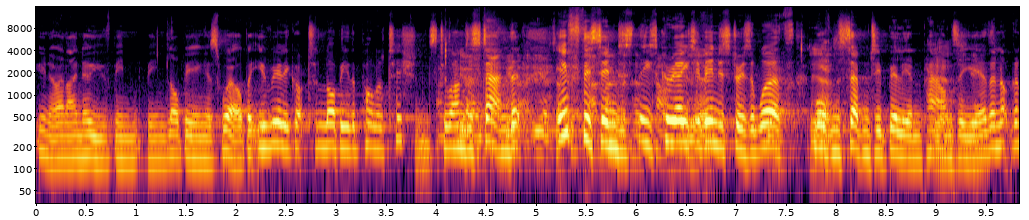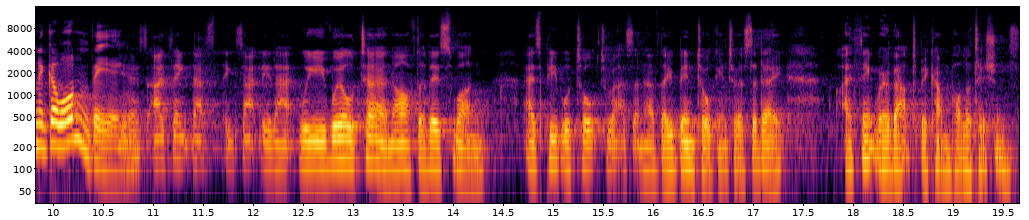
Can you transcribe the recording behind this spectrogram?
you know, and I know you've been, been lobbying as well, but you really got to lobby the politicians to understand exactly, that yes, if this indus- these creative yeah. industries are worth more yes. than 70 billion pounds yes, a year, they're not going to go on being. Yes, I think that's exactly that. We will turn after this one as people talk to us, and have they been talking to us today, I think we're about to become politicians,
